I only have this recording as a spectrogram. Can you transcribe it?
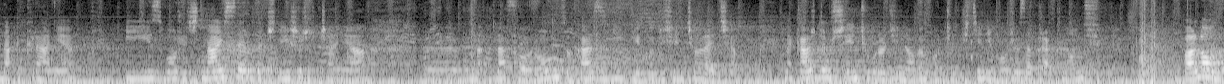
na ekranie i złożyć najserdeczniejsze życzenia y, dla forum z okazji jego dziesięciolecia. Na każdym przyjęciu urodzinowym oczywiście nie może zabraknąć balonów.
